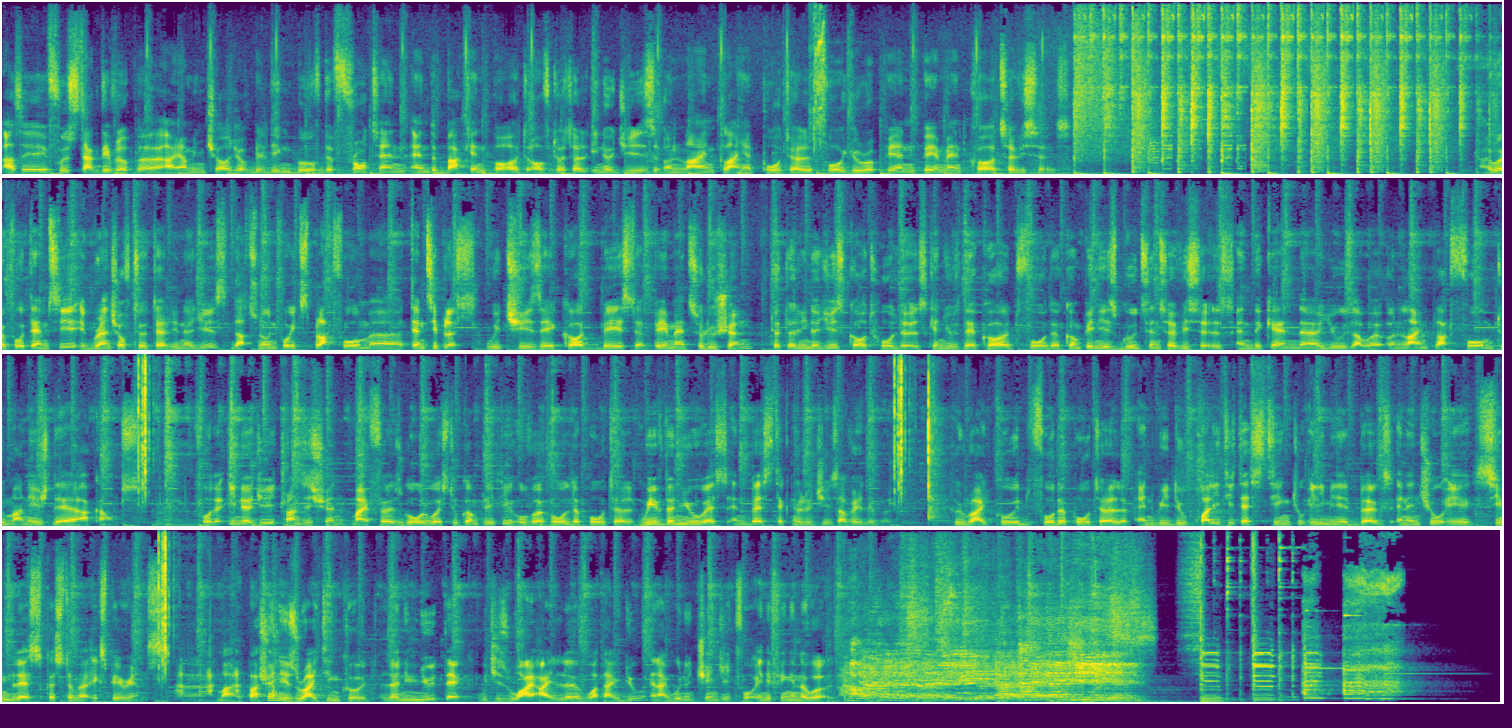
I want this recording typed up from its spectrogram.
As a full stack developer, I am in charge of building both the front end and the back end part of Total Energies online client portal for European payment card services. I work for Temsi, a branch of Total Energies that's known for its platform uh, Plus, which is a card-based payment solution. Total Energies card holders can use their card for the company's goods and services, and they can uh, use our online platform to manage their accounts. For the energy transition, my first goal was to completely overhaul the portal with the newest and best technologies available. We write code for the portal and we do quality testing to eliminate bugs and ensure a seamless customer experience. My passion is writing code, learning new tech, which is why I love what I do and I wouldn't change it for anything in the world.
